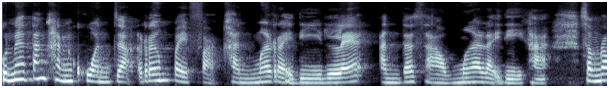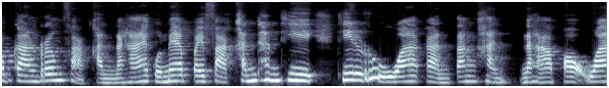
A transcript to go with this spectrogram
คุณแม่ตั้งครรภ์ควรจะเริ่มไปฝากครรภ์เมื่อไหร่ดี และอันตราซาวเมื่อไหร่ดีคะสำหรับการเริ่มฝากครรภ์นะคะ ให้คุณแม่ไปฝากครรภ์ทันทีที่รู้ว่าการตั้งครรภ์นะคะ เพราะว่า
